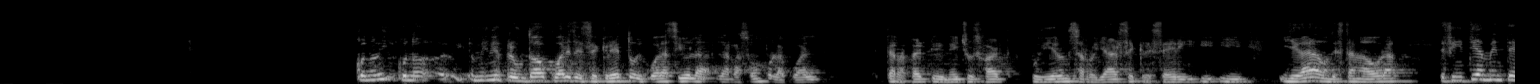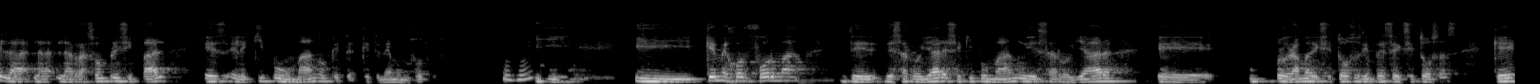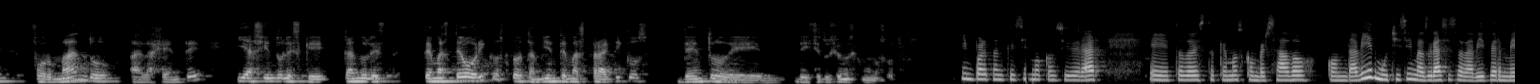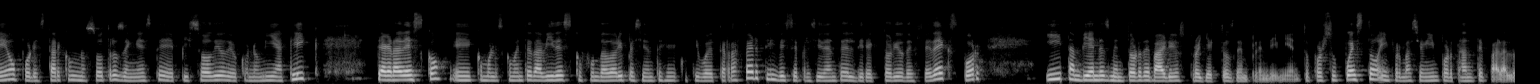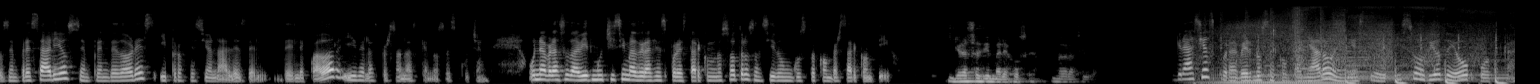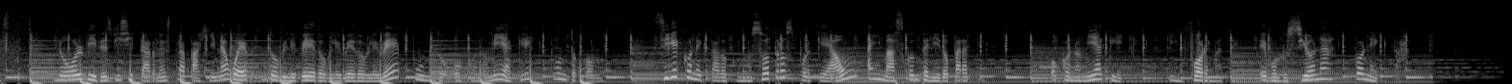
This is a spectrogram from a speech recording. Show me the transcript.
Cuando, cuando, a mí me han preguntado cuál es el secreto y cuál ha sido la, la razón por la cual Terra Fértil y Nature's Heart pudieron desarrollarse, crecer y, llegar a donde están ahora, definitivamente la, razón principal es el equipo humano que, tenemos nosotros. y, qué mejor forma de desarrollar ese equipo humano y desarrollar eh, un programa de exitosos y empresas exitosas que formando a la gente y haciéndoles que, dándoles temas teóricos, pero también temas prácticos dentro de, instituciones como nosotros. Importantísimo considerar eh, todo esto que hemos conversado con David. Muchísimas gracias a David Bermeo por estar con nosotros en este episodio de Economía Click. Te agradezco. Eh, como les comenté, David es cofundador y presidente ejecutivo de Terra Fértil, vicepresidente del directorio de FedExport y también es mentor de varios proyectos de emprendimiento. Por supuesto, información importante para los empresarios, emprendedores y profesionales del, Ecuador y de las personas que nos escuchan. Un abrazo, David. Muchísimas gracias por estar con nosotros. Ha sido un gusto conversar contigo. Gracias, María José. Un abrazo igual. Gracias por habernos acompañado en este episodio de O Podcast. No olvides visitar nuestra página web www.oconomiaclick.com. Sigue conectado con nosotros porque aún hay más contenido para ti. Economía Click. Infórmate, evoluciona, conecta.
